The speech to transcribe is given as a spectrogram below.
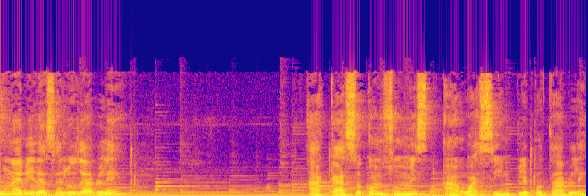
una vida saludable? ¿Acaso consumes agua simple potable?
